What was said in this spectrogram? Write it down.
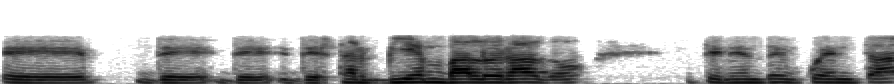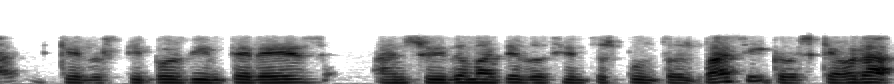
de, de estar bien valorado teniendo en cuenta que los tipos de interés han subido más de 200 puntos básicos, que ahora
